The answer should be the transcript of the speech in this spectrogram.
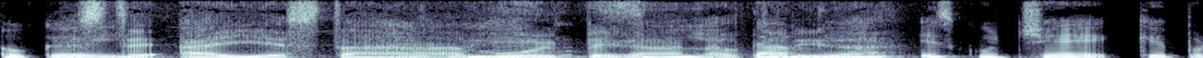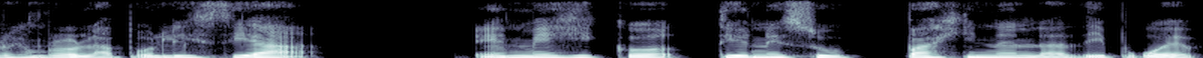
Ok. este, ahí está muy pegada Sí, la autoridad. También escuché que, por ejemplo, la policía en México tiene su página en la Deep Web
